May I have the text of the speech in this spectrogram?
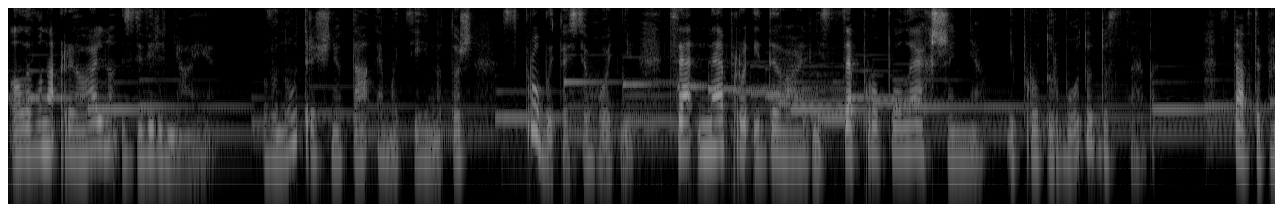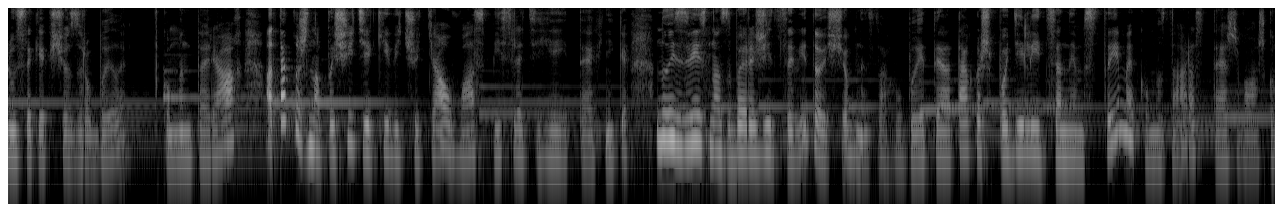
але вона реально звільняє. Внутрішньо та емоційно. Тож спробуйте сьогодні. Це не про ідеальність, це про полегшення і про турботу до себе. Ставте плюсик, якщо зробили коментарях, а також напишіть, які відчуття у вас після цієї техніки. Ну і звісно, збережіть це відео, щоб не загубити. А також поділіться ним з тими, кому зараз теж важко.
